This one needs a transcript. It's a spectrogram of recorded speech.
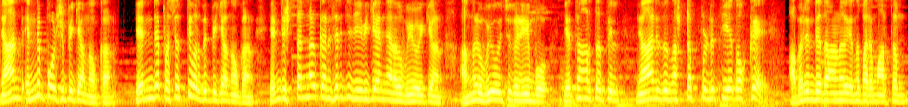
ഞാൻ എന്നെ പോഷിപ്പിക്കാൻ നോക്കുകയാണ് എന്റെ പ്രശസ്തി വർദ്ധിപ്പിക്കാൻ നോക്കുകയാണ് എന്റെ ഇഷ്ടങ്ങൾക്കനുസരിച്ച് ജീവിക്കാൻ ഞാനത് ഉപയോഗിക്കുകയാണ്. അങ്ങനെ ഉപയോഗിച്ച് കഴിയുമ്പോൾ യഥാർത്ഥത്തിൽ ഞാനിത് നഷ്ടപ്പെടുത്തിയതൊക്കെ അവരെന്റെതാണ് എന്ന പരമാർത്ഥം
